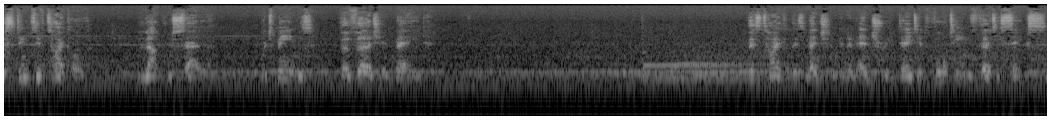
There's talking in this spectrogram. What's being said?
distinctive title, La Pucelle, which means the Virgin Maid. This title is mentioned in an entry dated 1436.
